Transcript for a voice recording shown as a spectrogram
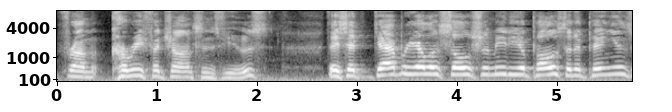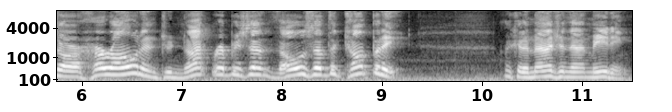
from Karefa Johnson's views. They said Gabriella's social media posts and opinions are her own and do not represent those of the company. I can imagine that meeting.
